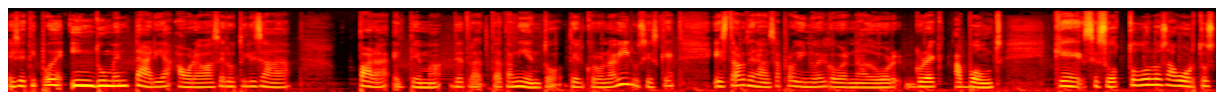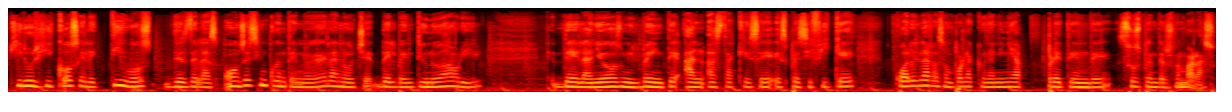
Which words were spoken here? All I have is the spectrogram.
Ese tipo de indumentaria ahora va a ser utilizada para el tema de tra- tratamiento del coronavirus. Y es que esta ordenanza provino del gobernador Greg Abbott, que cesó todos los abortos quirúrgicos selectivos desde las 11.59 de la noche del 21 de abril del año 2020 al- hasta que se especifique cuál es la razón por la que una niña pretende suspender su embarazo.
